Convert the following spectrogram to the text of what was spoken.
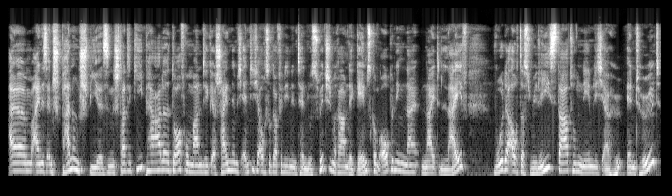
ähm, eines Entspannungsspiels. Eine Strategieperle Dorfromantik erscheint nämlich endlich auch sogar für die Nintendo Switch im Rahmen der Gamescom Opening Ni- Night Live. Wurde auch das Release-Datum nämlich enthüllt.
